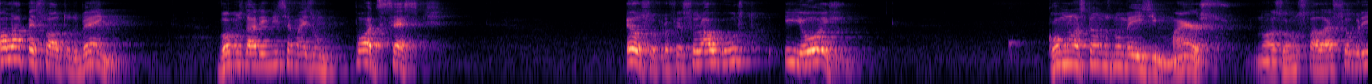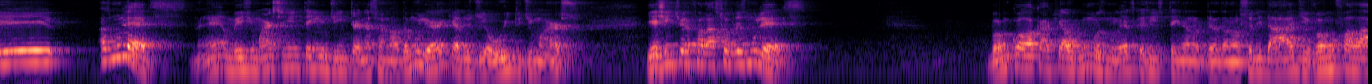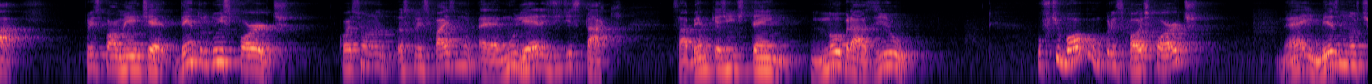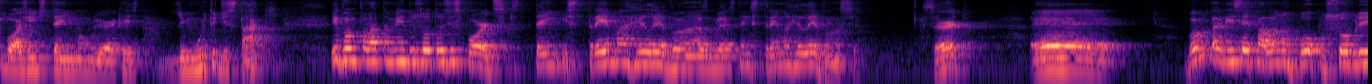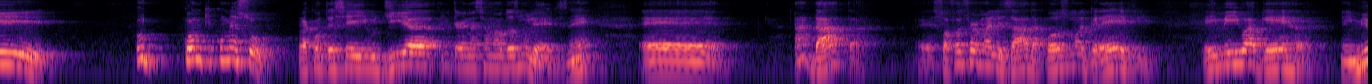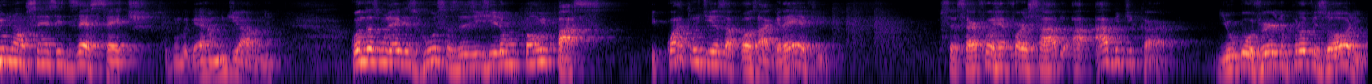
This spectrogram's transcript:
Olá pessoal, tudo bem? Vamos dar início a mais um PodSesc. Eu sou o professor Augusto e hoje, como nós estamos no mês de março, nós vamos falar sobre as mulheres. Né? O mês de março a gente tem o Dia Internacional da Mulher, que é do dia 8 de março, e a gente vai falar sobre as mulheres. Vamos colocar aqui algumas mulheres que a gente tem dentro da nossa unidade, vamos falar principalmente é dentro do esporte, quais são as principais é, mulheres de destaque? Sabendo que a gente tem no Brasil o futebol como principal esporte, né? E mesmo no futebol a gente tem uma mulher que é de muito destaque. E vamos falar também dos outros esportes que têm extrema relevância, as mulheres têm extrema relevância, certo? É... Vamos dar início aí falando um pouco sobre o... como que começou para acontecer o Dia Internacional das Mulheres, né? É, a data é, só foi formalizada após uma greve em meio à guerra, em 1917, Segunda Guerra Mundial, né? Quando as mulheres russas exigiram pão e paz. E quatro dias após a greve, o cessar foi reforçado a abdicar e o governo provisório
